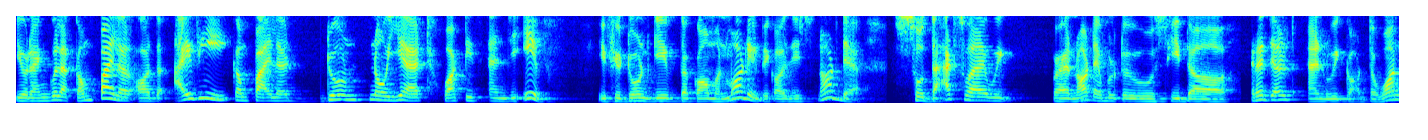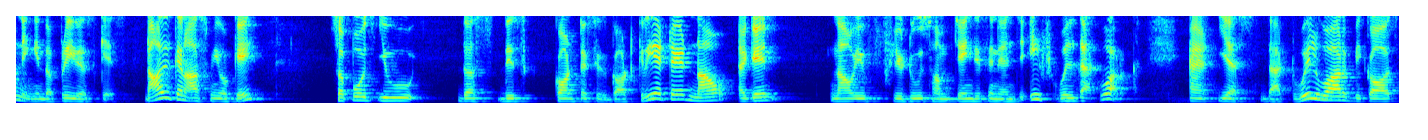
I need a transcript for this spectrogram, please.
your angular compiler or the Ivy compiler don't know yet what is ngIf if if you don't give the common module because it's not there. So that's why we were not able to see the result and we got the warning in the previous case. Now you can ask me okay suppose you this this context is got created. Now again now if you do some changes in ngIf will that work? And yes that will work because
